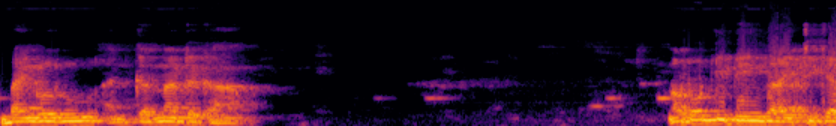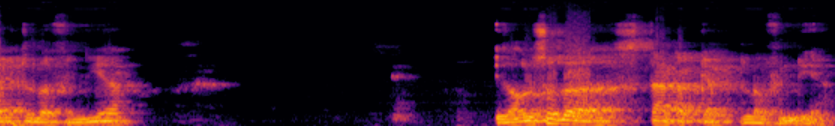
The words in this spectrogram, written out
Bangalore and Karnataka, not only being the IT capital of India, is also the startup capital of India.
